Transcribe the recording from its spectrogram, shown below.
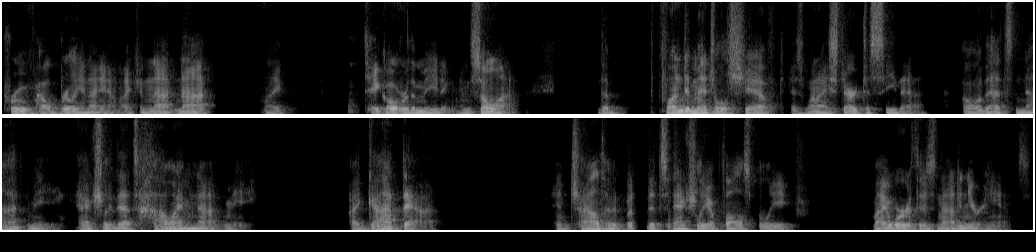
prove how brilliant I am. I cannot not like take over the meeting and so on. The fundamental shift is when I start to see that. Oh, that's not me. Actually, that's how I'm not me. I got that in childhood, but it's actually a false belief. My worth is not in your hands.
